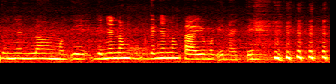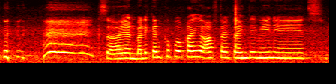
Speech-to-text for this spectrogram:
Ganyan lang mag ganyan lang ganyan lang tayo mag-inarte. so ayan, balikan ko po kayo after 20 minutes.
